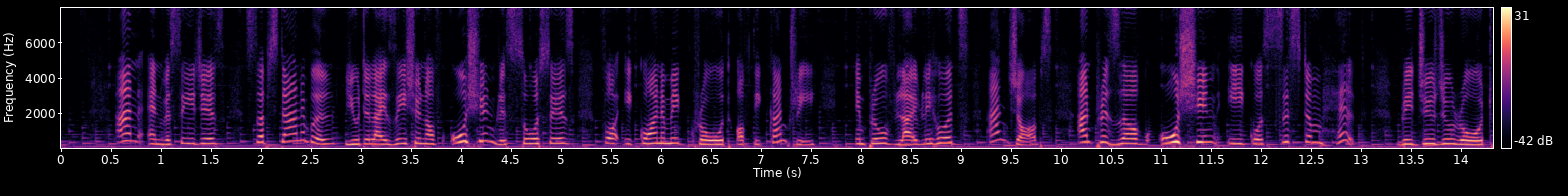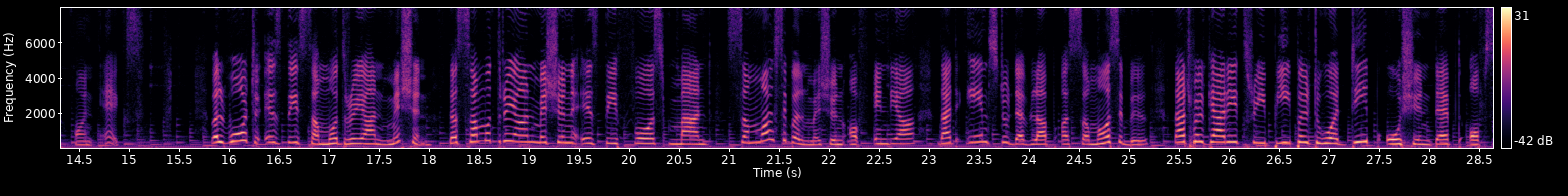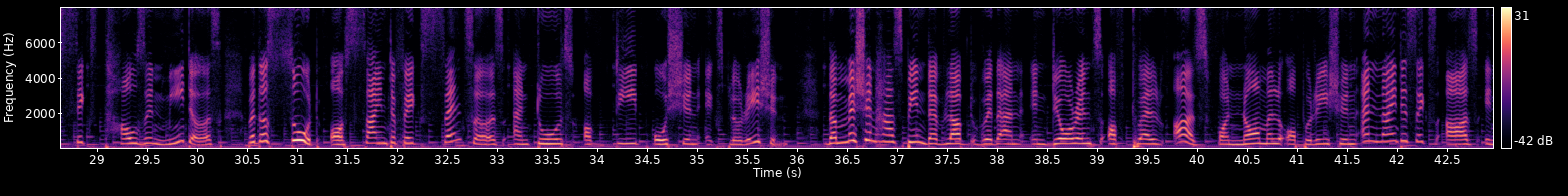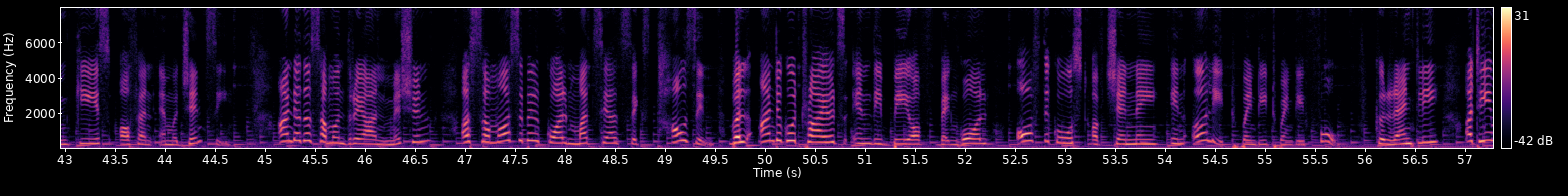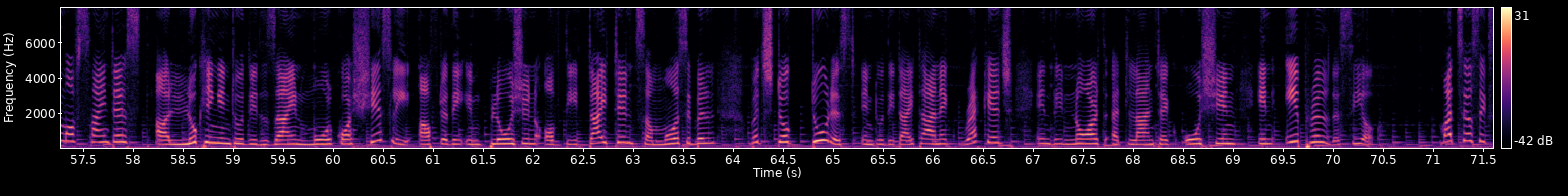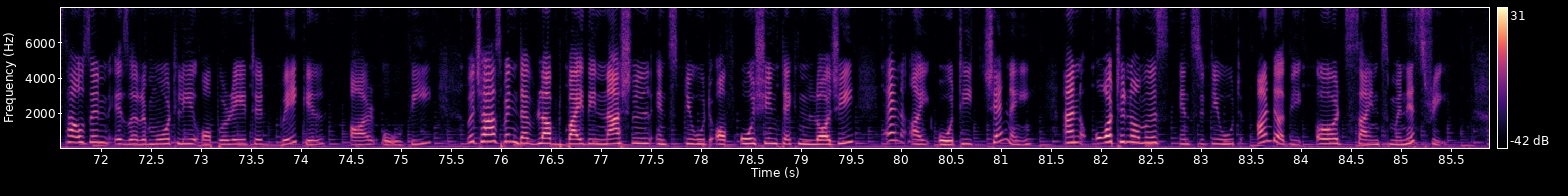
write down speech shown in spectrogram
and envisages sustainable utilization of ocean resources for economic growth of the country, improve livelihoods and jobs, and preserve ocean ecosystem health, Rijiju wrote on X. Well, what is the Samudrayaan mission? The Samudrayaan mission is the first manned submersible mission of India that aims to develop a submersible that will carry three people to a deep ocean depth of 6,000 meters with a suite of scientific sensors and tools of deep ocean exploration. The mission has been developed with an endurance of 12 hours for normal operation and 96 hours in case of an emergency. Under the Samudrayaan mission, a submersible called Matsya 6000 will undergo trials in the Bay of Bengal off the coast of Chennai in early 2024. Currently, a team of scientists are looking into the design more cautiously after the implosion of the Titan submersible, which took tourists into the Titanic wreckage in the North Atlantic Ocean in April this year. Matsya 6000 is a remotely operated vehicle ROV which has been developed by the National Institute of Ocean Technology NIOT Chennai, an autonomous institute under the Earth Science Ministry.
